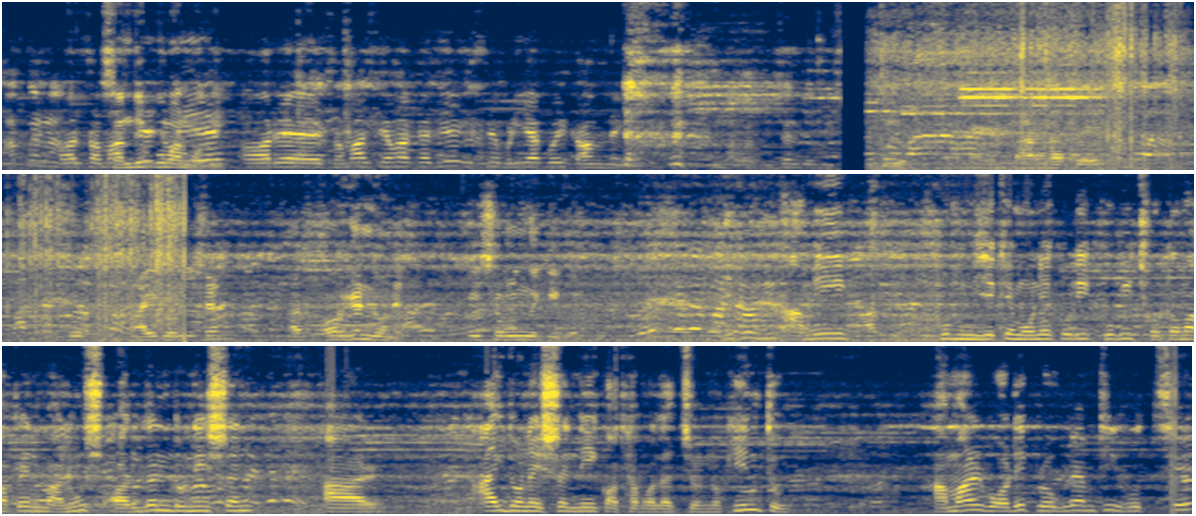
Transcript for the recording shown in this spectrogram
आपका नाम और समाज संदीप से कुमार जुड़िए मोदी। और अ, समाज सेवा करिए इससे बढ़िया कोई काम नहीं है তার সাথে আই ডোনেশন আর অর্গ্যান ডোনেশন এই সম্বন্ধে কী বলবেন দেখুন আমি খুব নিজেকে মনে করি খুবই ছোটো মাপের মানুষ অর্গান ডোনেশন আর আই ডোনেশন নিয়ে কথা বলার জন্য। কিন্তু আমার ওয়ার্ডে প্রোগ্রামটি হচ্ছে,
